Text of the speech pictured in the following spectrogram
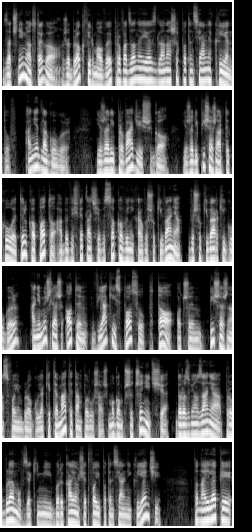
Zacznijmy od tego, że blog firmowy prowadzony jest dla naszych potencjalnych klientów, a nie dla Google. Jeżeli prowadzisz go, jeżeli piszesz artykuły tylko po to, aby wyświetlać się wysoko w wynikach wyszukiwania wyszukiwarki Google, a nie myślisz o tym, w jaki sposób to, o czym piszesz na swoim blogu, jakie tematy tam poruszasz, mogą przyczynić się do rozwiązania problemów, z jakimi borykają się Twoi potencjalni klienci, to najlepiej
